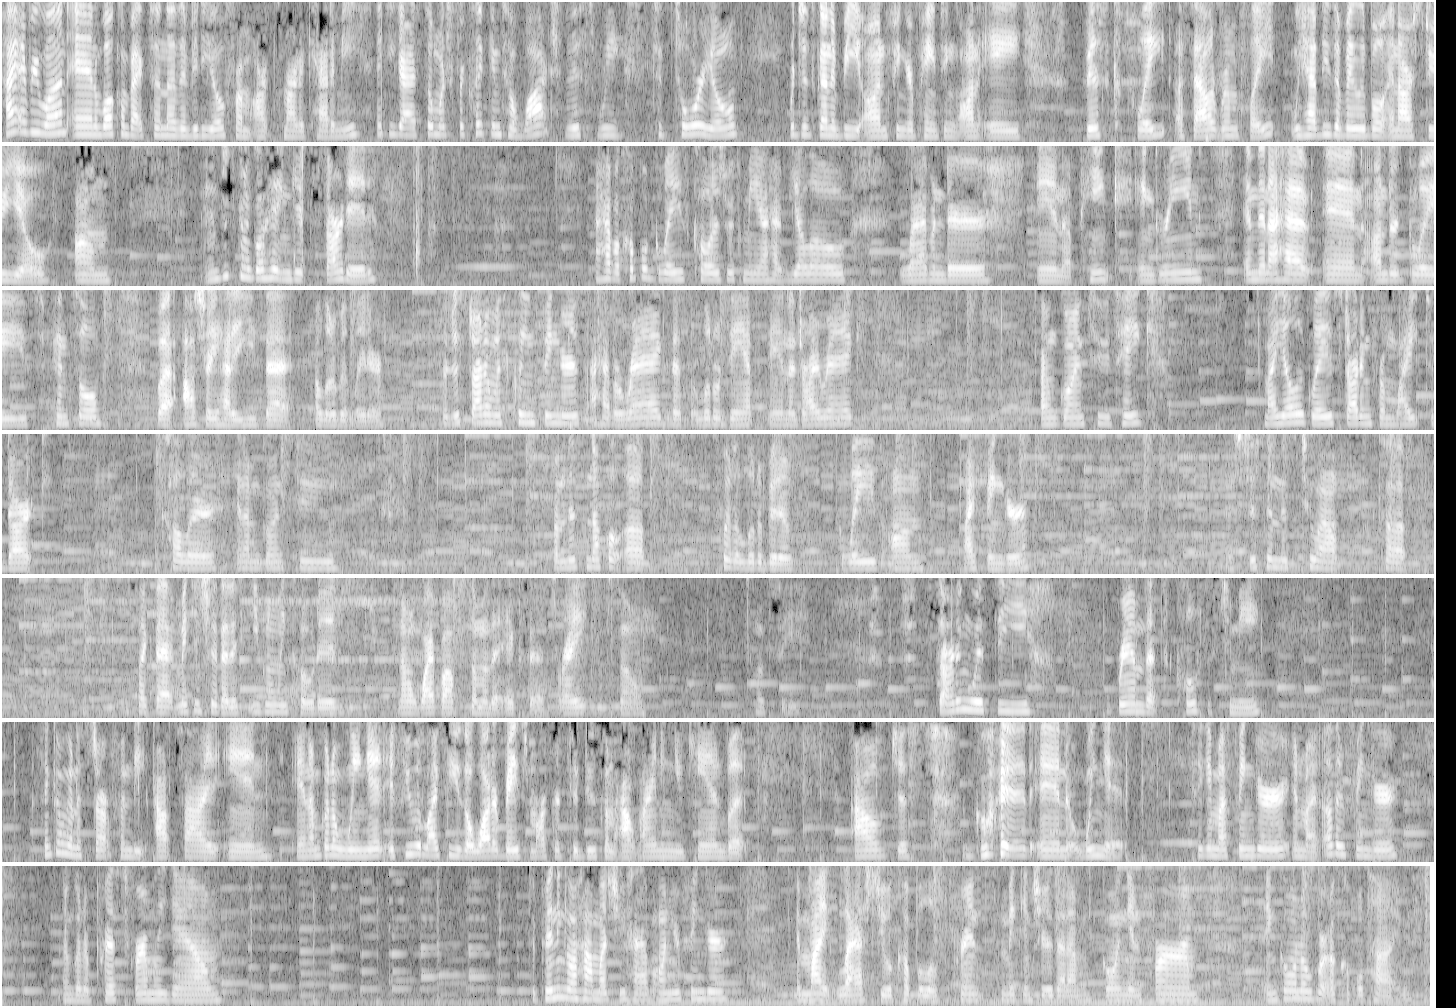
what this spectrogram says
Hi everyone and welcome back to another video from Art Smart Academy. Thank you guys so much for clicking to watch this week's tutorial, which is going to be on finger painting on a bisque plate, a salad rim plate. We have these available in our studio. Um, I'm just going to go ahead and get started. I have a couple glaze colors with me. I have yellow, lavender, and a pink and green and then I have an underglaze pencil but I'll show you how to use that a little bit later. So just starting with clean fingers I have a rag that's a little damp and a dry rag. I'm going to take my yellow glaze starting from light to dark color and I'm going to from this knuckle up put a little bit of glaze on my finger it's just in this two ounce cup, just like that, making sure that it's evenly coated. And I'm gonna wipe off some of the excess, right? So let's see. Starting with the rim that's closest to me, I think I'm gonna start from the outside in and I'm gonna wing it. If you would like to use a water-based marker to do some outlining, you can, but I'll just go ahead and wing it taking my finger and my other finger, I'm gonna press firmly down. Depending on how much you have on your finger, it might last you a couple of prints, making sure that I'm going in firm and going over a couple times.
